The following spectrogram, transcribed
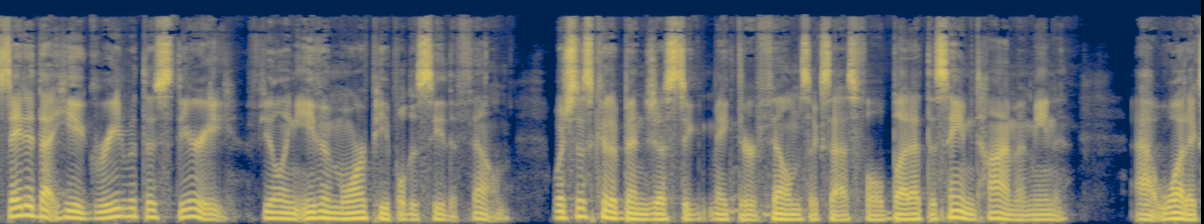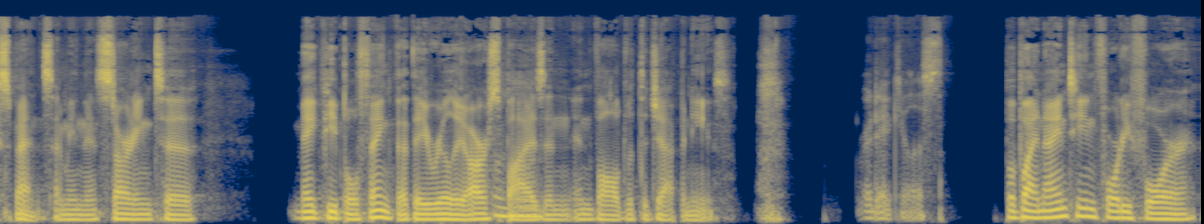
stated that he agreed with this theory, fueling even more people to see the film. Which this could have been just to make their mm-hmm. film successful, but at the same time, I mean, at what expense? I mean, they're starting to make people think that they really are mm-hmm. spies and involved with the Japanese. Ridiculous. But by 1944,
